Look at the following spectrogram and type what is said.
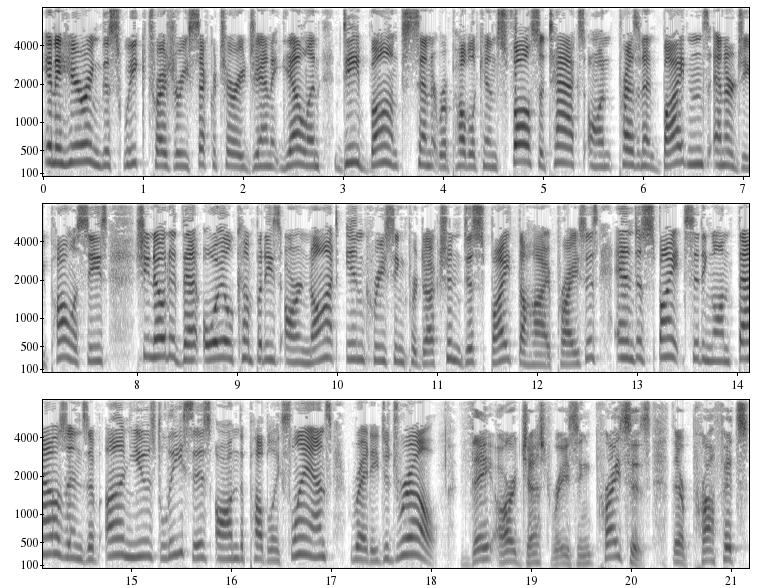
In a hearing this week, Treasury Secretary Janet Yellen debunked Senate Republicans' false attacks on President Biden's energy policies. She noted that oil companies are not increasing production despite the high prices and despite sitting on thousands of unused leases on the public's lands ready to drill. They are just raising prices. Their profits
